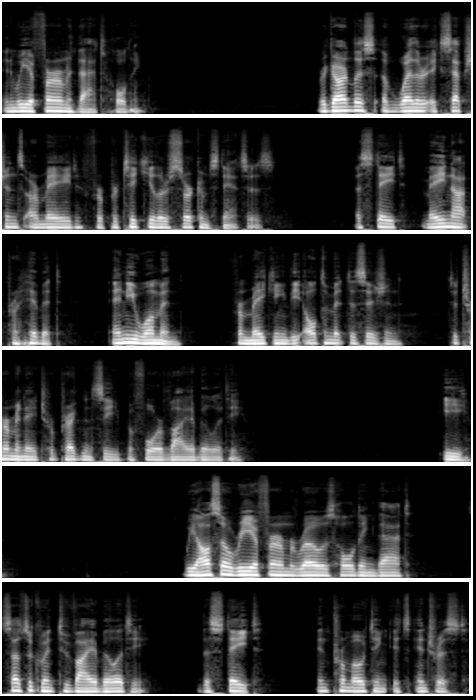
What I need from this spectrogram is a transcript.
and we affirm that holding. Regardless of whether exceptions are made for particular circumstances, a state may not prohibit any woman from making the ultimate decision to terminate her pregnancy before viability. E. We also reaffirm Roe's holding that, subsequent to viability, the state, in promoting its interest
